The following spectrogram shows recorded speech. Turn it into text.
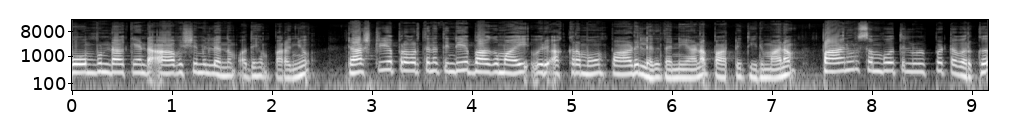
ബോംബുണ്ടാക്കേണ്ട ആവശ്യമില്ലെന്നും അദ്ദേഹം പറഞ്ഞു. രാഷ്ട്രീയ പ്രവർത്തനത്തിന്റെ ഭാഗമായി ഒരു അക്രമവും പാടില്ലെന്ന് തന്നെയാണ് പാർട്ടി തീരുമാനം. പാനൂർ സംഭവത്തിൽ ഉൾപ്പെട്ടവർക്ക്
